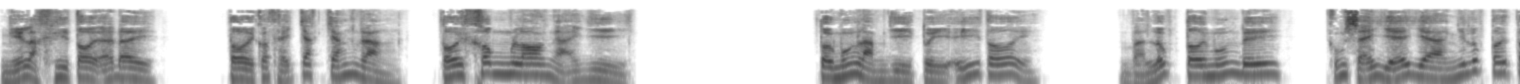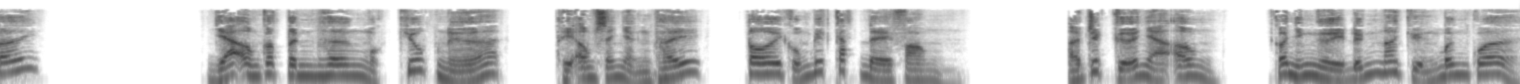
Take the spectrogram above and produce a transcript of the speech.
Nghĩa là khi tôi ở đây, tôi có thể chắc chắn rằng tôi không lo ngại gì. Tôi muốn làm gì tùy ý tôi. Và lúc tôi muốn đi, cũng sẽ dễ dàng như lúc tôi tới. Giá ông có tin hơn một chút nữa, thì ông sẽ nhận thấy tôi cũng biết cách đề phòng. Ở trước cửa nhà ông, có những người đứng nói chuyện bâng quơ.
